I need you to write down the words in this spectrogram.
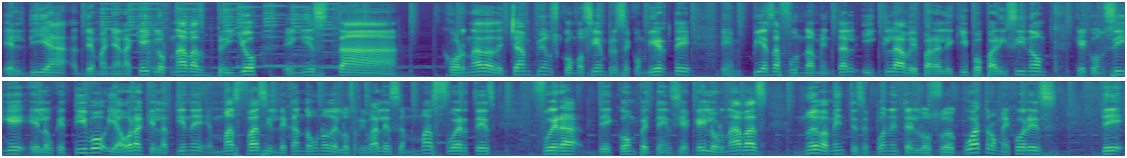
el día de mañana. Keylor Navas brilló en esta jornada de Champions, como siempre, se convierte en pieza fundamental y clave para el equipo parisino que consigue el objetivo y ahora que la tiene más fácil, dejando a uno de los rivales más fuertes fuera de competencia. Keylor Navas nuevamente se pone entre los cuatro mejores de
